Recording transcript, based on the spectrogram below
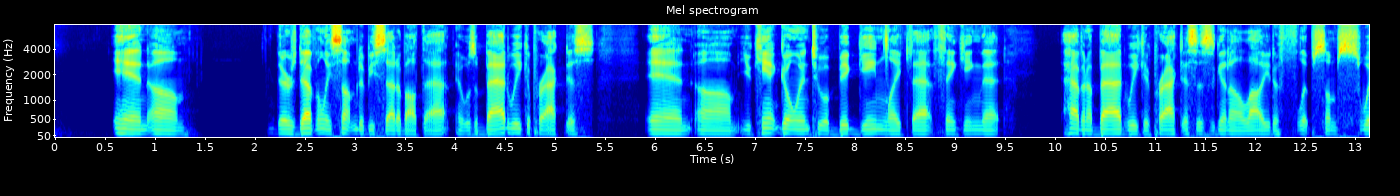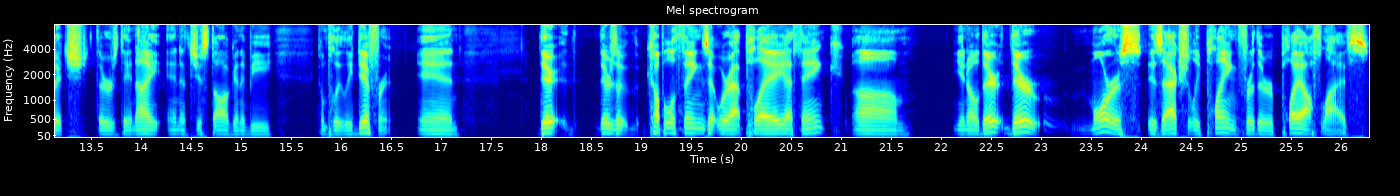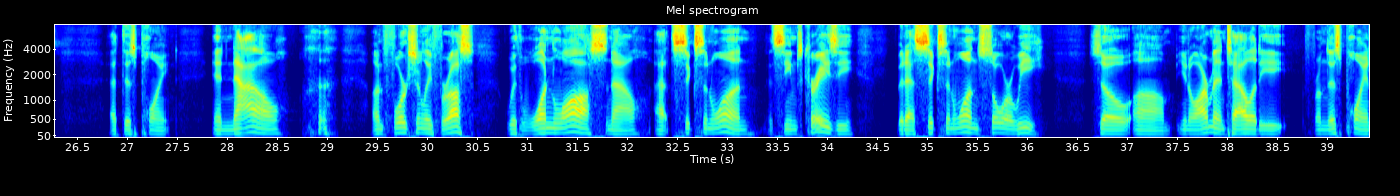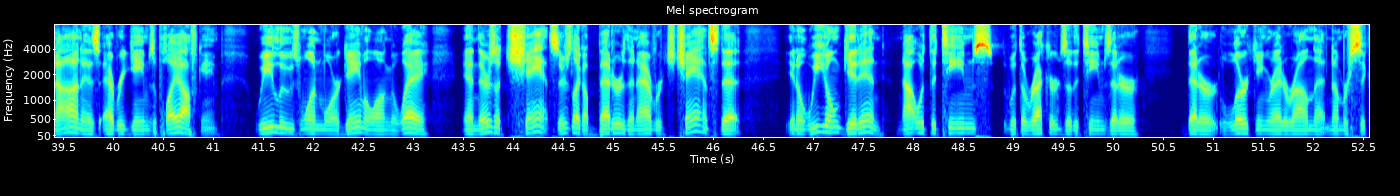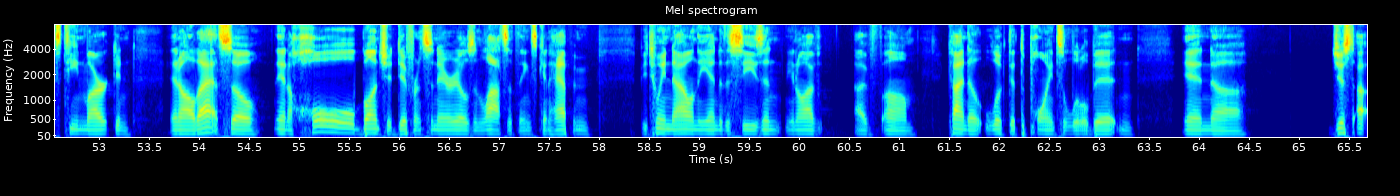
and um, there's definitely something to be said about that. It was a bad week of practice, and um, you can't go into a big game like that thinking that having a bad week of practice is going to allow you to flip some switch Thursday night, and it's just all going to be completely different. And there, there's a couple of things that were at play. I think, um, you know, they're they're Morris is actually playing for their playoff lives at this point. and now, unfortunately for us, with one loss now at six and one, it seems crazy, but at six and one, so are we. So, um, you know, our mentality from this point on is every game's a playoff game. We lose one more game along the way, and there's a chance, there's like a better than average chance that, you know, we don't get in. Not with the teams, with the records of the teams that are that are lurking right around that number 16 mark and and all that. So, in a whole bunch of different scenarios and lots of things can happen between now and the end of the season. You know, I've I've um, kind of looked at the points a little bit and and uh, just uh,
